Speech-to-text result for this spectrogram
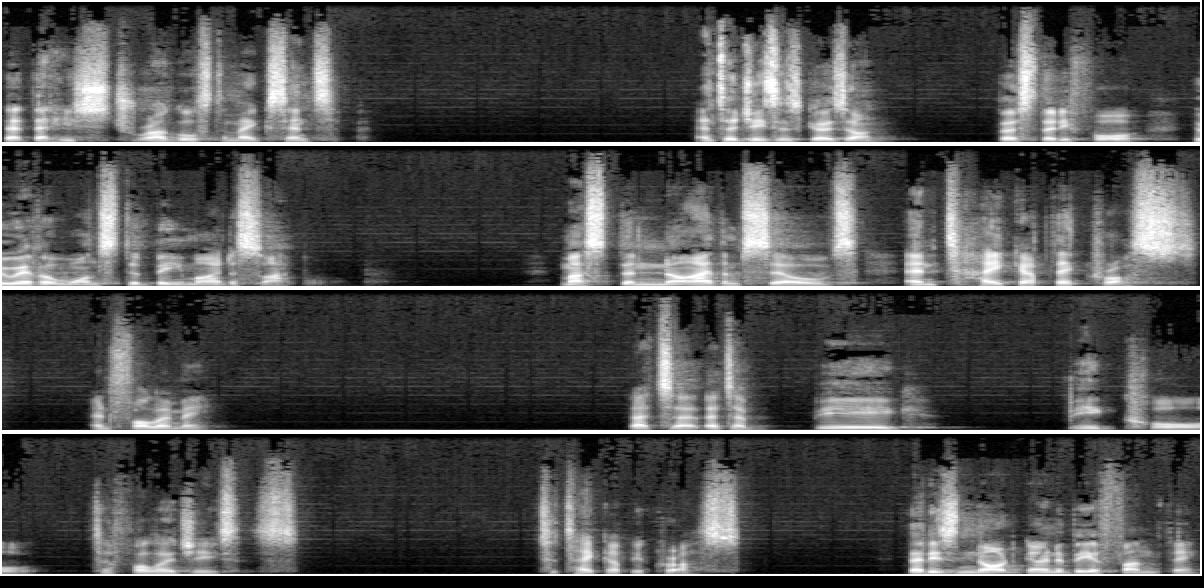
that, that he struggles to make sense of it. And so Jesus goes on. Verse 34 Whoever wants to be my disciple must deny themselves and take up their cross and follow me. That's a, that's a big, big call to follow Jesus. To take up your cross. That is not going to be a fun thing.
